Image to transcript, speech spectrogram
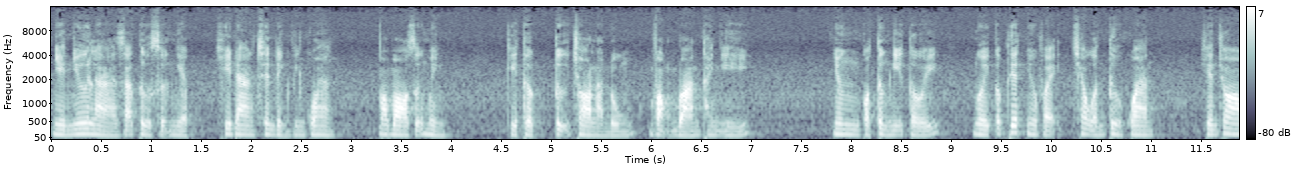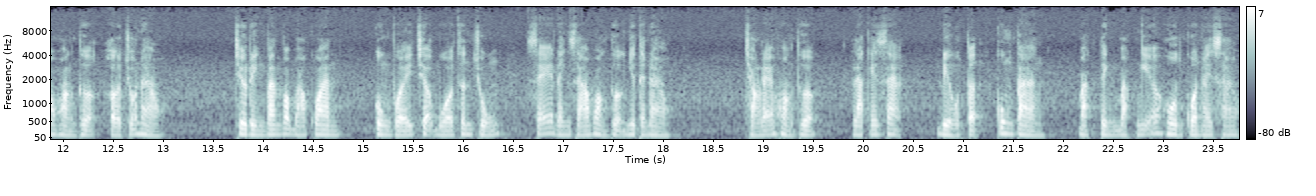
Nhìn như là giã từ sự nghiệp Khi đang trên đỉnh vinh quang Bò bò giữ mình. Kỳ thực tự cho là đúng, Vọng đoán thành ý. Nhưng có từng nghĩ tới, Người cấp thiết như vậy treo ấn tử quan, Khiến cho hoàng thượng ở chỗ nào? Triều đình văn võ bá quan Cùng với trợ búa dân chúng Sẽ đánh giá hoàng thượng như thế nào? Chẳng lẽ hoàng thượng là cái dạng Điều tận cung tàng Bạc tình, bạc nghĩa, hôn quân hay sao?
